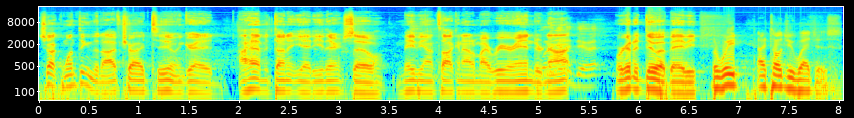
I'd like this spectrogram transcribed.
Chuck, one thing that I've tried too, and granted, I haven't done it yet either, so maybe I'm talking out of my rear end or We're not. gonna do it. We're gonna do it, baby. But we, I told you wedges.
